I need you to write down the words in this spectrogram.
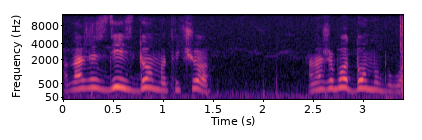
она же здесь дома, ты чё? Она же вот дома была.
